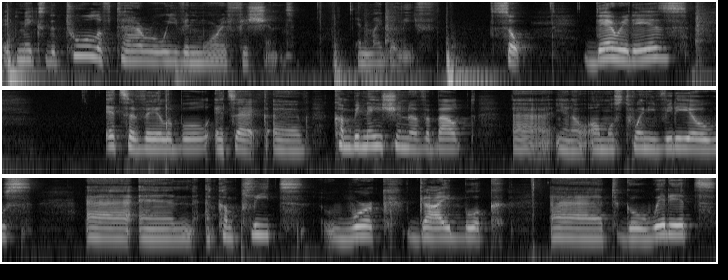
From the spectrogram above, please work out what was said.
it makes the tool of tarot even more efficient in my belief. So there it is. It's available. It's a, a combination of about uh, you know, almost 20 videos uh, and a complete work guidebook uh, to go with it.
